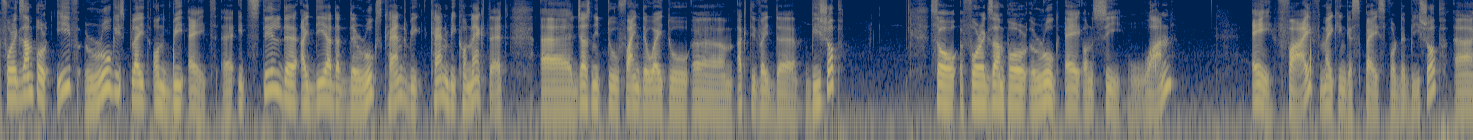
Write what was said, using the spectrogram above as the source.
for example, if rook is played on b8, uh, it's still the idea that the rooks can be can be connected. Uh, just need to find the way to um, activate the bishop. So, for example, rook a on c1, a5, making a space for the bishop, uh,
